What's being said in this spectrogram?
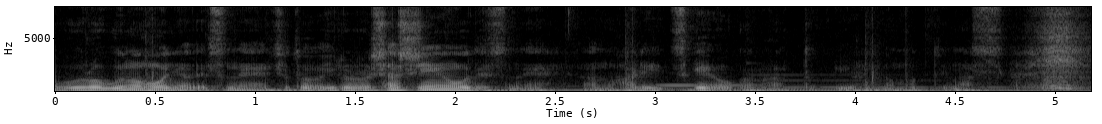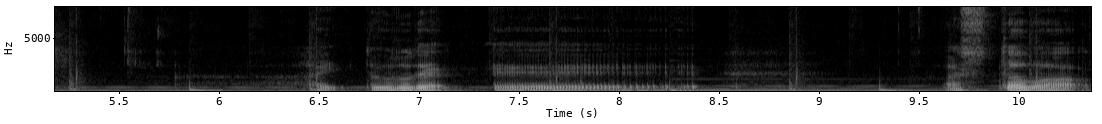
ブログの方にはですねちょっといろいろ写真をですねあの貼り付けようかなというふうに思っています。はいということで、えー明日は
